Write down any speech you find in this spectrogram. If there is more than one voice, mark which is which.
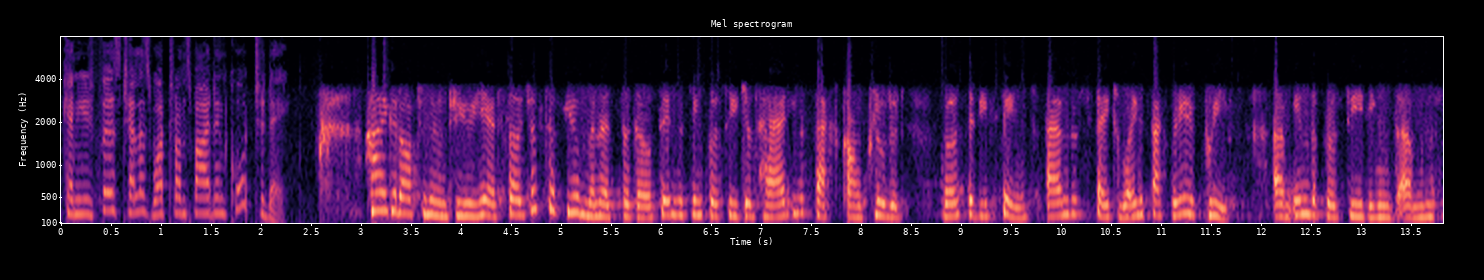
Speaker 1: Can you first tell us what transpired in court today?
Speaker 2: Hi, good afternoon to you. Yes, so just a few minutes ago, sentencing procedures had in fact concluded. Both the defense and the state were in fact very brief um, in the proceedings um,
